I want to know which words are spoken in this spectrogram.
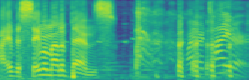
I have the same amount of bends. Mine are tighter.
